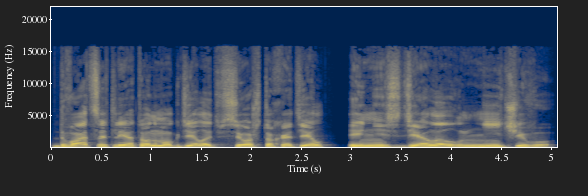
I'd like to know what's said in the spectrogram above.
Двадцать лет он мог делать все, что хотел, и не сделал ничего.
